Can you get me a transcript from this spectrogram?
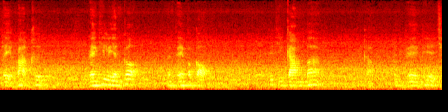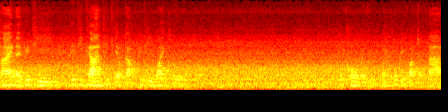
เพลงมากขึ้นเพลงที่เรียนก็เป็นเพลงประกอบพิธีกรรมบ้างครับเป็นเพลงที่ใช้ในพิธีพิธีการที่เกี่ยวกับพิธีไหว้ครูผู้ครูเป็นผู้มีความชำนาญ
